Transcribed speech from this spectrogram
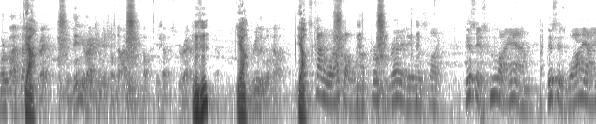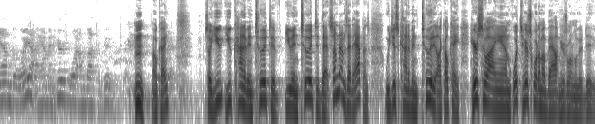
four or five times, Yeah. right? But then you write your initial thought and it helps, it Mm-hmm. Yeah. Yeah. That's kind of what I thought when I first read it. It was like, this is who I am, this is why I am the way I am, and here's what I'm about to do. Hmm, okay. So you you kind of intuitive you intuited that. Sometimes that happens. We just kind of intuit it like, okay, here's who I am. What's here's what I'm about, and here's what I'm going to do.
